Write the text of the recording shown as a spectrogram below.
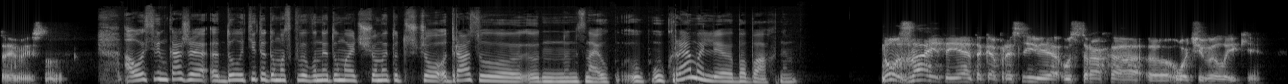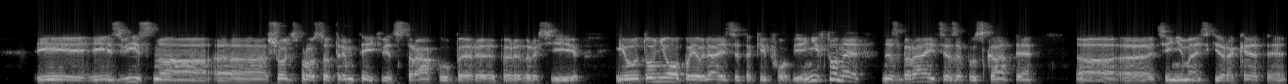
цей висновок. А ось він каже: долетіти до Москви. Вони думають, що ми тут що одразу не знаю у Кремль бабахнем. Ну, знаєте, є таке прислів'я у страха е, очі великі. І, і звісно, е, Шольц просто тремтить від страху перед перед Росією. І от у нього появляються такі фобії. Ніхто не не збирається запускати е, е, ці німецькі ракети е,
